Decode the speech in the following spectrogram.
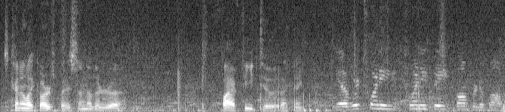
It's kind of like ours, but it's another uh, five feet to it, I think. Yeah, we're 20, 20 feet bumper to bumper.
